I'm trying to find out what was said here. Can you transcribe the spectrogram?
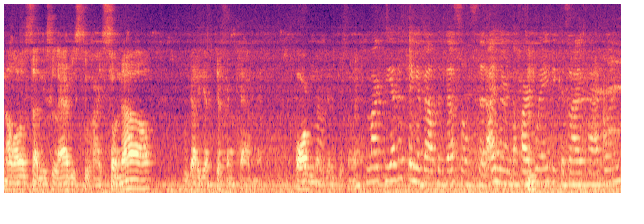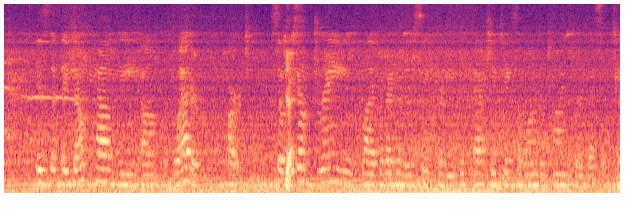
now all of a sudden this lav is too high so now we got to get a different cabinet or we got to get a different lav. Mark, the other thing about the vessels that I learned the hard Mhm. way because I've had one is that they don't have the, um, the bladder part. So Yes. they don't drain like a regular sink drains. It actually takes a longer time for a vessel to,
